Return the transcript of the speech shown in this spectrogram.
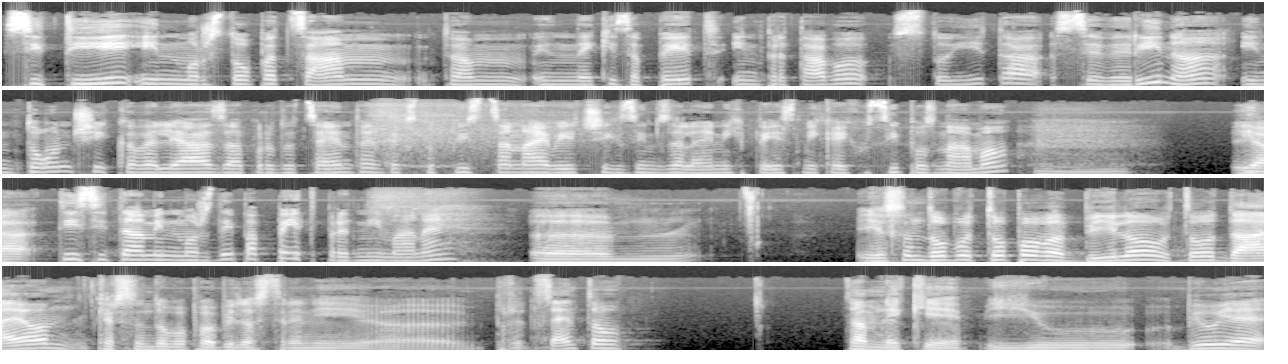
si ti in moraš stopiti sam tam in neki zapet in pred tabo stojita Severina in Tonči, ki velja za producenta in tekstopisca največjih zimzelenih pesmi, ki jih vsi poznamo. In Ja, Ti si tam in moraš zdaj pa pet pred njima, ne? Um, jaz sem dobil to povabilo v to dajo, ker sem dobil povabilo strani uh, producentov. Tam nekje, ju, bil je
